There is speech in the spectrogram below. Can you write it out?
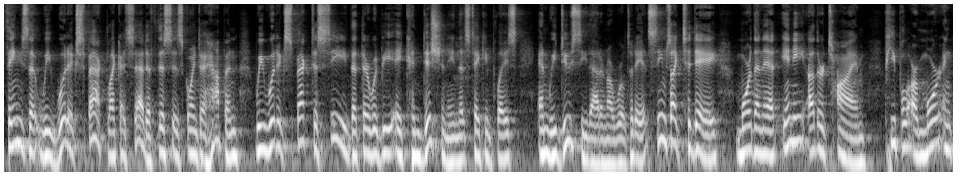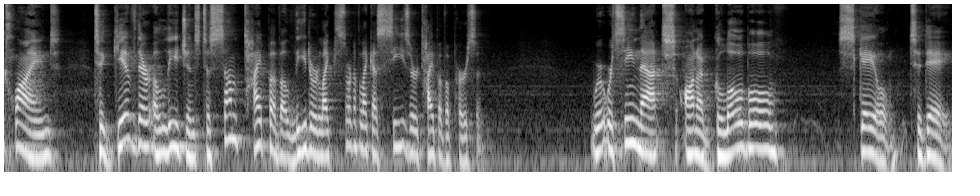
things that we would expect, like I said, if this is going to happen, we would expect to see that there would be a conditioning that's taking place. And we do see that in our world today. It seems like today, more than at any other time, people are more inclined to give their allegiance to some type of a leader, like sort of like a Caesar type of a person. We're, we're seeing that on a global scale today,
